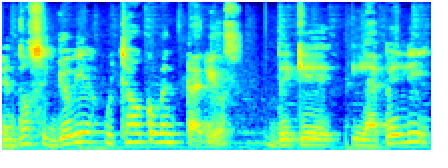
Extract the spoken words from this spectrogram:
Entonces yo había escuchado comentarios de que la peli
